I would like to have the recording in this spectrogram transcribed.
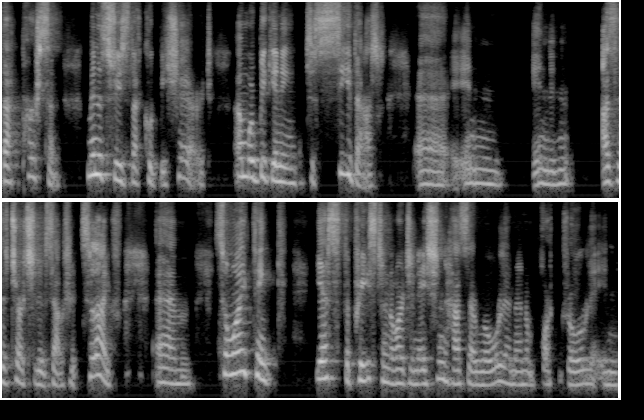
that person. Ministries that could be shared, and we're beginning to see that uh, in, in, in as the church lives out its life. Um, so I think yes, the priest in ordination has a role and an important role in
